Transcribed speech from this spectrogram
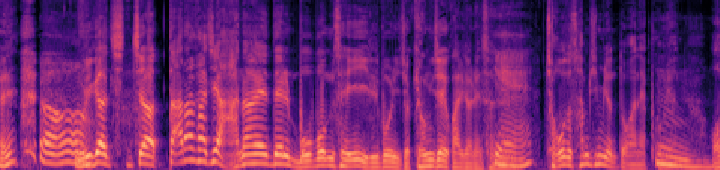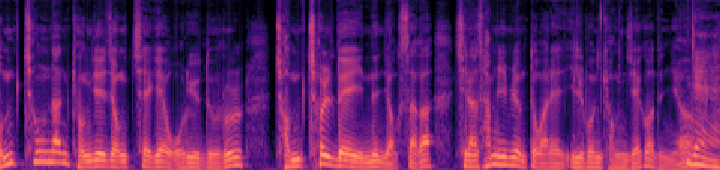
예? 어, 우리가 진짜 따라가지 않아야 될 모범생이 일본이죠. 경제 관련해서는. 예. 적어도 30년 동안에 보면 음. 엄청난 경제 정책의 오류들을 점철돼 있는 역사가 지난 30년 동안의 일본 경제거든요. 예.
